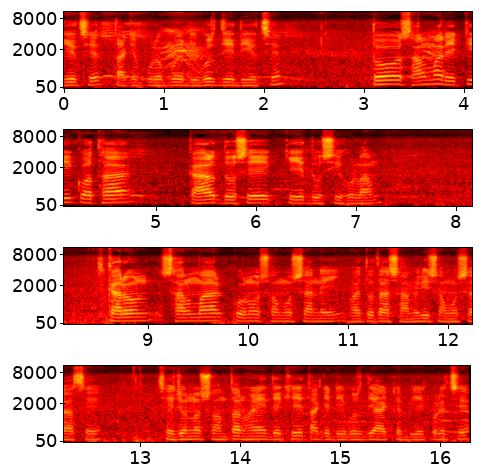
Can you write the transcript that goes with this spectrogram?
গিয়েছে। তাকে পুরোপুরি ডিভোর্স দিয়ে দিয়েছে। তো সালমার একটি কথা কার দোষে কে দোষী হলাম? কারণ সালমার কোনো সমস্যা নেই, হয়তো তার স্বামীরই সমস্যা আছে। সেই জন্য সন্তান হয়ে দেখে তাকে ডিভোর্স দিয়ে আরেকটা বিয়ে করেছে।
